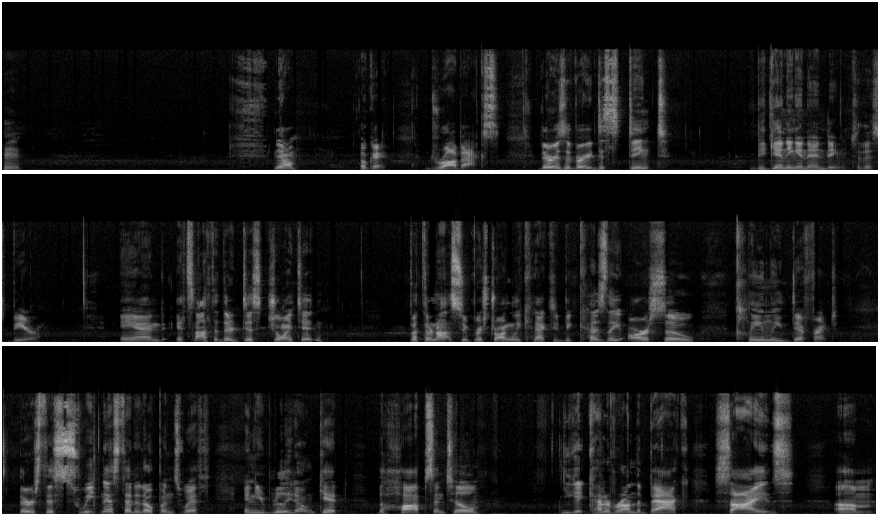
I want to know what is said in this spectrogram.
Hmm. Now, okay, drawbacks. There is a very distinct beginning and ending to this beer. And it's not that they're disjointed, but they're not super strongly connected because they are so cleanly different. There's this sweetness that it opens with, and you really don't get the hops until you get kind of around the back sides. Um,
